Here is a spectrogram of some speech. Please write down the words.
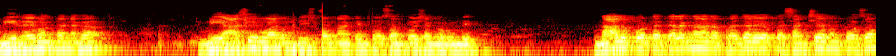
మీ రేవంత్ అన్నగా మీ ఆశీర్వాదం తీసుకోవడం నాకు ఎంతో సంతోషంగా ఉంది. నాలుగు కోట్ల తెలంగాణ ప్రజల యొక్క సంక్షేమం కోసం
